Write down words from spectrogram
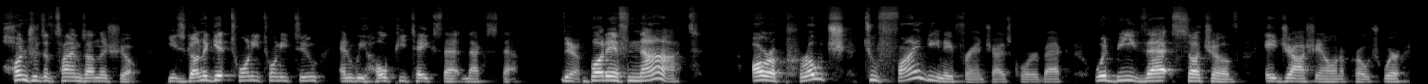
hundreds of times on this show. He's going to get 2022, and we hope he takes that next step. Yeah. But if not, our approach to finding a franchise quarterback would be that such of a Josh Allen approach where,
